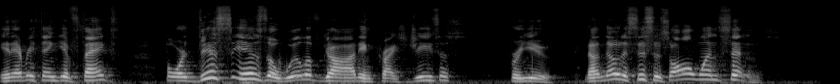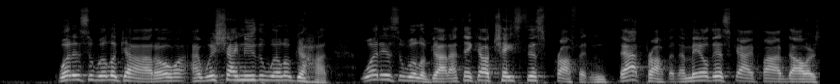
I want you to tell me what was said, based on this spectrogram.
In everything, give thanks, for this is the will of God in Christ Jesus for you. Now, notice this is all one sentence. What is the will of God? Oh, I wish I knew the will of God. What is the will of God? I think I'll chase this prophet and that prophet. And I mail this guy $5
